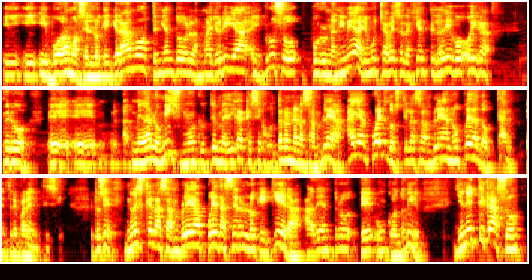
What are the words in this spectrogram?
y, y, podamos hacer lo que queramos teniendo las mayorías, e incluso por unanimidad. Yo muchas veces a la gente le digo, oiga, pero eh, eh, me da lo mismo que usted me diga que se juntaron en la asamblea. Hay acuerdos que la asamblea no puede adoptar, entre paréntesis. Entonces, no es que la asamblea pueda hacer lo que quiera adentro de un condominio. Y en este caso,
